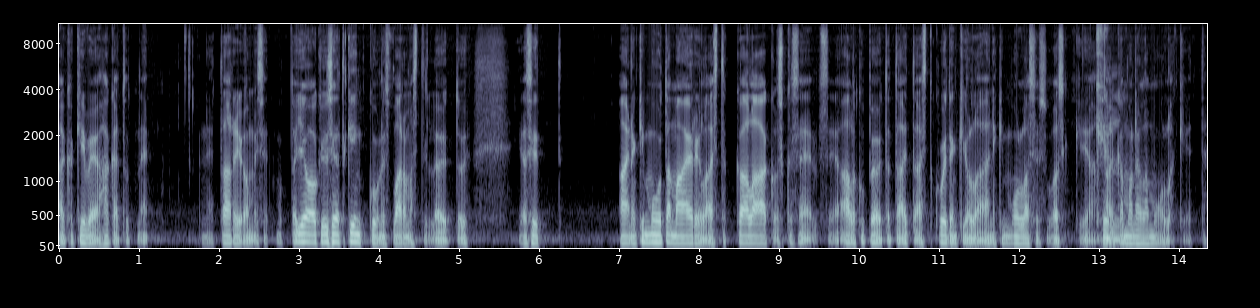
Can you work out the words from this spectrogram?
aika kiveä hakatut ne, ne tarjoamiset. Mutta joo, kyllä sieltä kinkkuun nyt varmasti löytyy. Ja sitten ainakin muutama erilaista kalaa, koska se, se alkupöytä taitaa sitten kuitenkin olla ainakin mulla se suosikki ja Kyllä. aika monella muullakin. Että.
